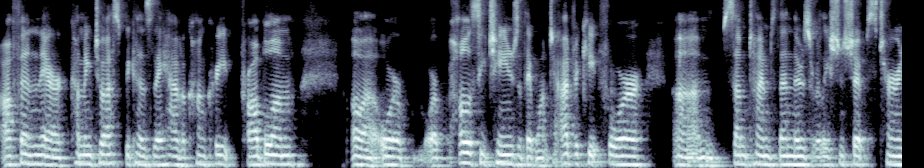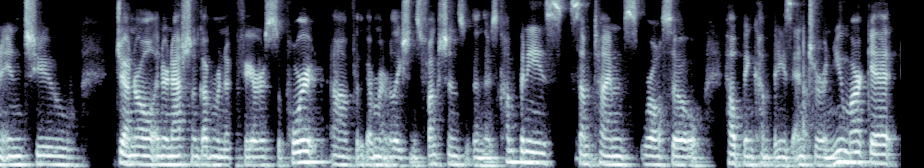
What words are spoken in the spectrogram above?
Often they're coming to us because they have a concrete problem uh, or, or policy change that they want to advocate for. Um, sometimes then those relationships turn into general international government affairs support um, for the government relations functions within those companies. Sometimes we're also helping companies enter a new market.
